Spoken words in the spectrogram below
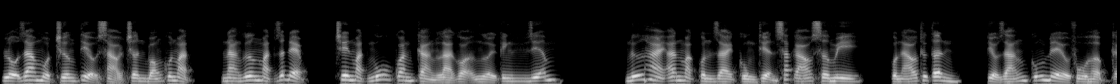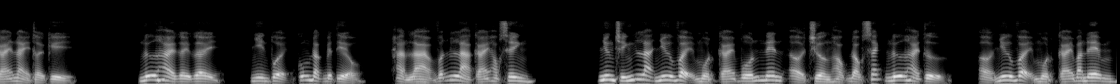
lộ ra một trương tiểu xảo chân bóng khuôn mặt, nàng gương mặt rất đẹp, trên mặt ngũ quan càng là gọi người kinh diễm. Nữ hài ăn mặc quần dài cùng thiện sắc áo sơ mi, quần áo thức tân, tiểu dáng cũng đều phù hợp cái này thời kỳ. Nữ hài gầy gầy, nhìn tuổi cũng đặc biệt tiểu, hẳn là vẫn là cái học sinh. Nhưng chính là như vậy một cái vốn nên ở trường học đọc sách nữ hài tử, ở như vậy một cái ban đêm,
